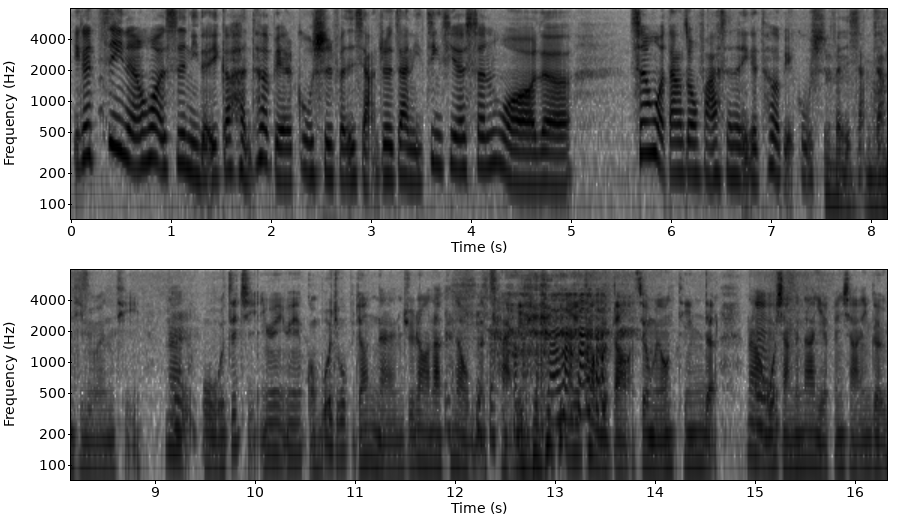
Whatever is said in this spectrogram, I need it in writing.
一个技能，或者是你的一个很特别的故事分享，就是在你近期的生活的生活当中发生的一个特别故事分享，这样子嗯没问题，没。问题。那嗯我自己，因为因为广播节目比较难，就让大家看到我们的才艺，因为看不到，所以我们用听的。那嗯我想跟大家也分享一个，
